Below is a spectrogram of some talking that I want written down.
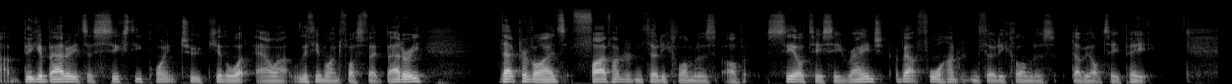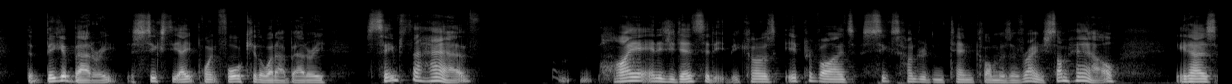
uh, bigger battery, it's a 60.2 kilowatt hour lithium iron phosphate battery. That provides 530 kilometers of CLTC range, about 430 kilometers WLTP. The bigger battery, 68.4 kilowatt hour battery, seems to have higher energy density because it provides 610 kilometers of range. Somehow, it has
